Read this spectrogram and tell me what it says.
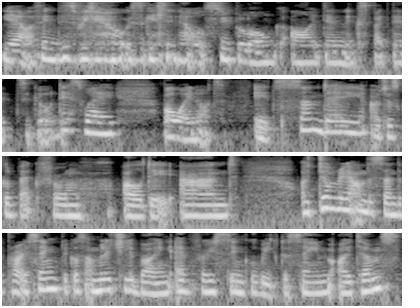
yeah I think this video is getting out super long. I didn't expect it to go this way but why not? It's Sunday, I just got back from Aldi and I don't really understand the pricing because I'm literally buying every single week the same items,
